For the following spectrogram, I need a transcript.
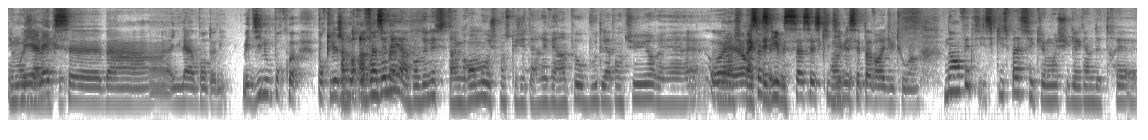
Et moi, mais Alex, euh, ben, il a abandonné. Mais dis-nous pourquoi. Pour que les gens Abo- ne abandonner, pas. abandonner, c'est un grand mot. Je pense que j'étais arrivé un peu au bout de l'aventure. Et, euh, Ouais, non, alors pas ça, crédible. ça, c'est ce qu'il dit, Ok. mais c'est pas vrai du tout. hein. Non, en fait, ce qui se passe, c'est que moi, je suis quelqu'un de très euh,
